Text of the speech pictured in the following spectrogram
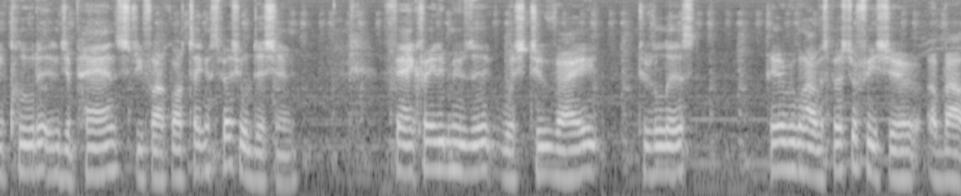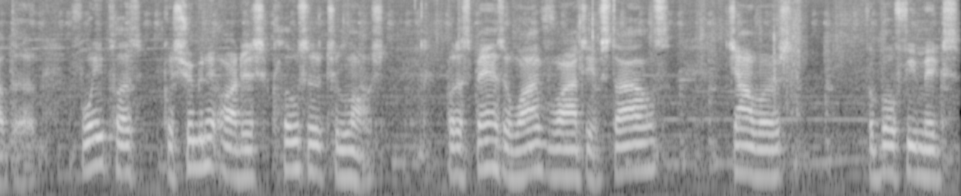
included in Japan's Street Fighter Cross Tekken Special Edition. Fan created music, which two varied to the list. Here we're going to have a special feature about the 40 plus contributing artists closer to launch, but it spans a wide variety of styles, genres for both remix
